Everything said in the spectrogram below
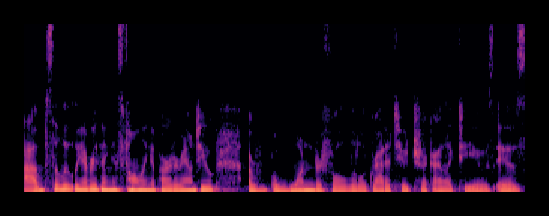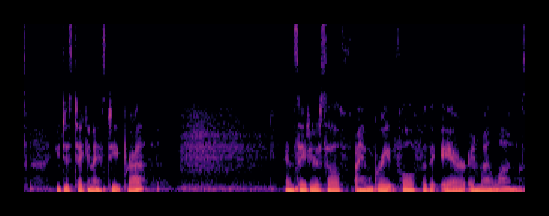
absolutely everything is falling apart around you, a, a wonderful little gratitude trick I like to use is you just take a nice deep breath and say to yourself, I am grateful for the air in my lungs.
